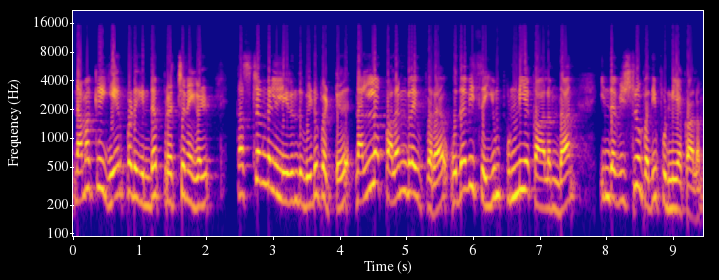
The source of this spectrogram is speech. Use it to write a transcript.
நமக்கு ஏற்படுகின்ற பிரச்சனைகள் கஷ்டங்களில் இருந்து விடுபட்டு நல்ல பலன்களை பெற உதவி செய்யும் புண்ணிய காலம்தான் இந்த விஷ்ணுபதி புண்ணிய காலம்.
